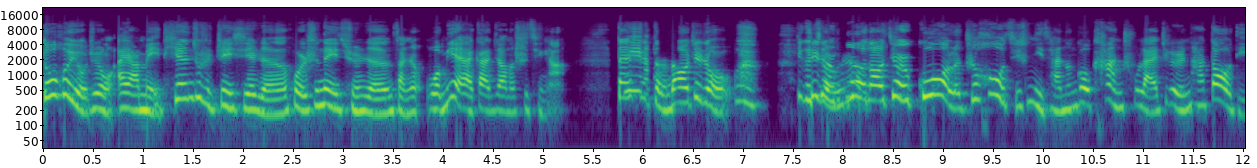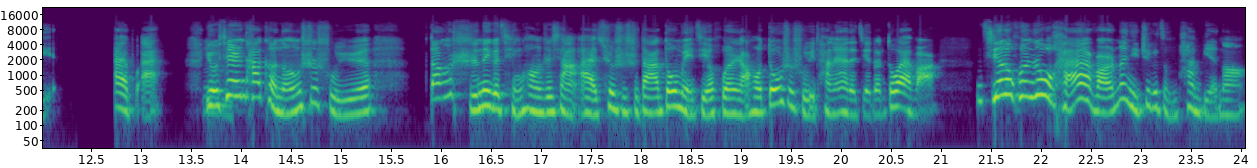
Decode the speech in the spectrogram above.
都会有这种，哎呀，每天就是这些人或者是那一群人，反正我们也爱干这样的事情啊。但是等到这种这 这个劲儿种热闹劲儿过了之后，其实你才能够看出来这个人他到底爱不爱。有嗯些人他可能是属于当时那个情况之下，哎，确实是大家都没结婚，然后都是属于谈恋爱的阶段，都爱玩儿。你结了婚之后还爱玩儿，那你这个怎么判别呢？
